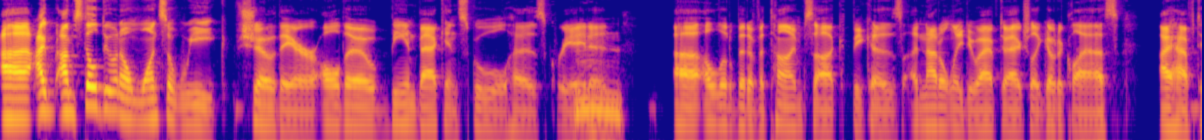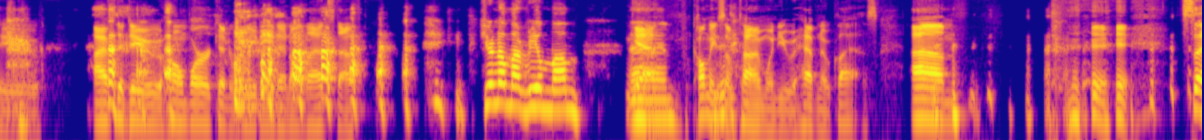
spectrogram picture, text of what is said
uh, I, I'm still doing a once a week show there, although being back in school has created Mm. uh, a little bit of a time suck because uh, not only do I have to actually go to class, I have to. I have to do homework and reading and all that stuff. You're not my real mom. Yeah. Um, Call me sometime when you have no class. Um, so,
